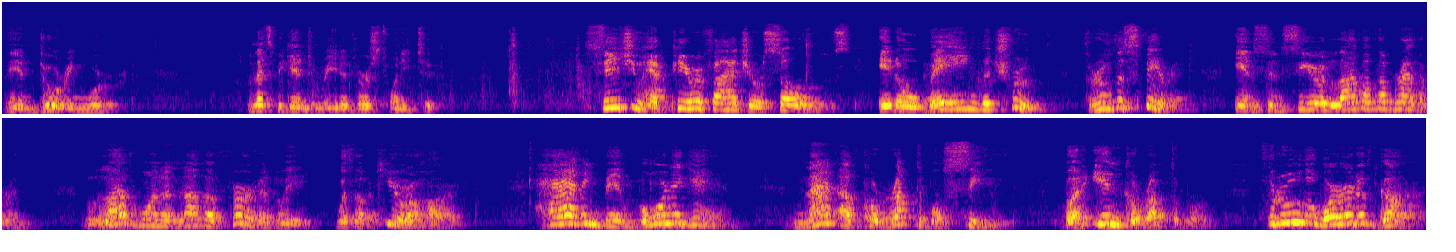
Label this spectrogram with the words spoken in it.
The enduring word. Let's begin to read at verse 22. Since you have purified your souls in obeying the truth through the Spirit, in sincere love of the brethren, love one another fervently with a pure heart, having been born again, not of corruptible seed, but incorruptible, through the word of God,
